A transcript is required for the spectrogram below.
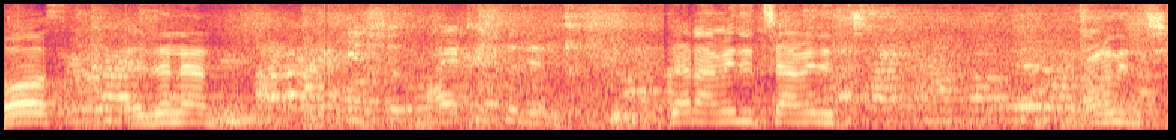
বস দেন, আমি দিচ্ছি আমি দিচ্ছি। আমি দিচ্ছি।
